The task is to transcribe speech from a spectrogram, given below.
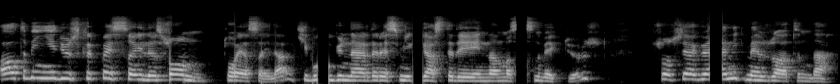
6745 sayılı son TOA yasayla ki bugünlerde resmi gazetede yayınlanmasını bekliyoruz. Sosyal güvenlik mevzuatında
